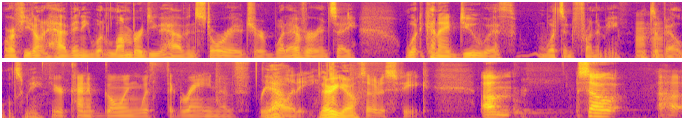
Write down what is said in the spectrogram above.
or if you don't have any, what lumber do you have in storage or whatever, and say, what can I do with what's in front of me, what's available to me? You're kind of going with the grain of Yeah. reality. There you go. so to speak. Um, so, uh,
